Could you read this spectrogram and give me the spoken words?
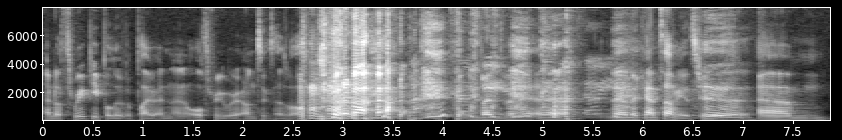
I know three people who've applied, and, and all three were unsuccessful. but but uh, no, they can't tell me it's true. Um,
